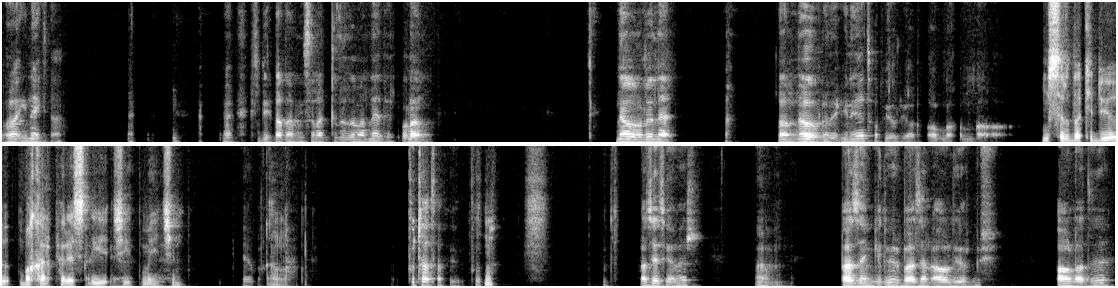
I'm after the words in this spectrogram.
Ora inek de. Bir adam insana kızdığı zaman nedir? Ulan ne oğlu ne? Lan ne oğlu ne? İneğe tapıyor ya. Allah Allah. Mısır'daki diyor bakar perestliği şey etme için. Ya bak. Allah. Puta tapıyor. Put. Hı. Put. Hazreti Ömer hmm, bazen gülüyor bazen ağlıyormuş. Ağladığı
